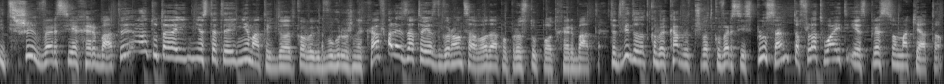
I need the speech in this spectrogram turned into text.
i trzy wersje herbaty, a tutaj niestety nie ma tych dodatkowych dwóch różnych kaw, ale za to jest gorąca woda po prostu pod herbatę. Te dwie dodatkowe kawy w przypadku wersji z plusem to flat white i espresso macchiato,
